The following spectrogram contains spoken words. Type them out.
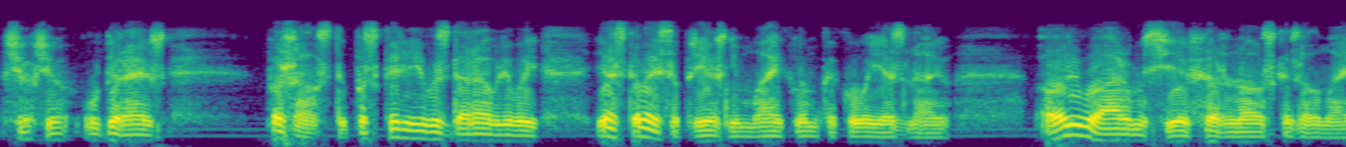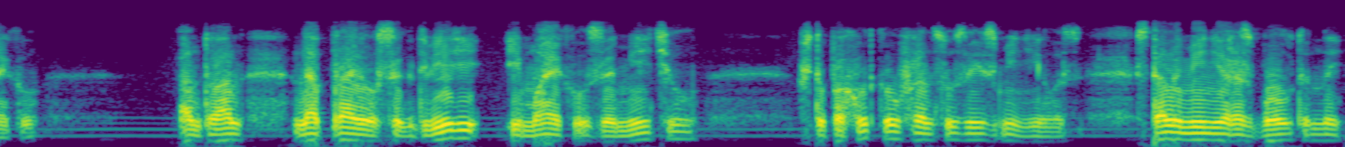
«Все, все, убираюсь. Пожалуйста, поскорее выздоравливай и оставайся прежним Майклом, какого я знаю». «Оривуар, мсье Ферно», — сказал Майкл. Антуан направился к двери, и Майкл заметил, что походка у француза изменилась, стала менее разболтанной,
